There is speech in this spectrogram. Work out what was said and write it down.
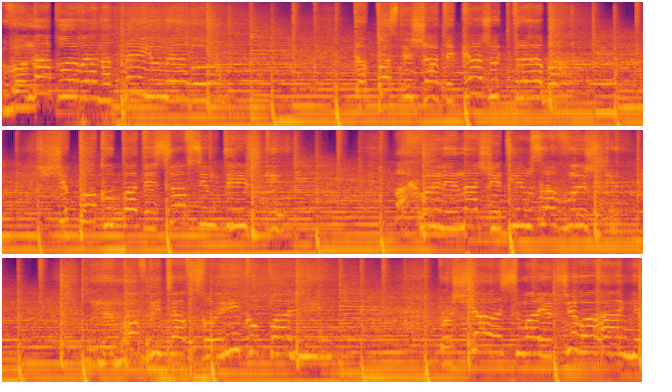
Вона пливе над нею небо, та поспішати кажуть треба, ще покупати зовсім трішки, а хвилі наче дім заввишки, немов дитя в своїй купальні, прощалась, маючи вагання,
